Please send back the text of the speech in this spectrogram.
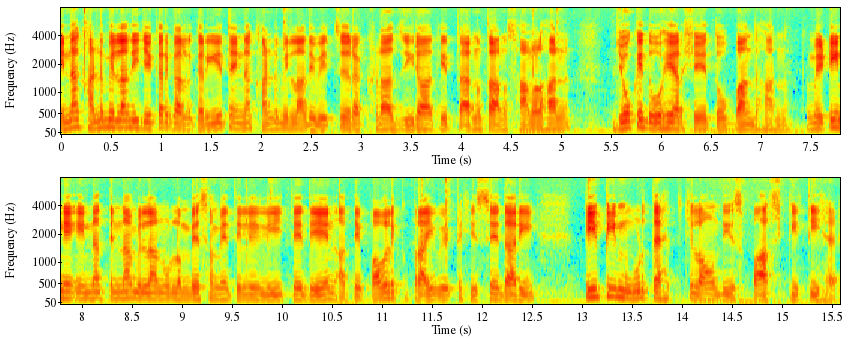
ਇਹਨਾਂ ਖੰਡ ਮਿੱਲਾਂ ਦੀ ਜੇਕਰ ਗੱਲ ਕਰੀਏ ਤਾਂ ਇਹਨਾਂ ਖੰਡ ਮਿੱਲਾਂ ਦੇ ਵਿੱਚ ਰਖੜਾ, ਜ਼ੀਰਾ ਅਤੇ ਤਰਨਤਾਰਨ ਸ਼ਾਮਲ ਹਨ, ਜੋ ਕਿ 2006 ਤੋਂ ਬੰਦ ਹਨ। ਕਮੇਟੀ ਨੇ ਇਹਨਾਂ ਤਿੰਨਾਂ ਮਿੱਲਾਂ ਨੂੰ ਲੰਬੇ ਸਮੇਂ ਦੇ ਲਈ ਲੀਜ਼ ਤੇ ਦੇਣ ਅਤੇ ਪਬਲਿਕ ਪ੍ਰਾਈਵੇਟ ਹਿੱਸੇਦਾਰੀ ਪੀਪੀ ਮੂਡ ਤਹਿਤ ਚਲਾਉਣ ਦੀ ਸਿਫਾਰਸ਼ ਕੀਤੀ ਹੈ।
